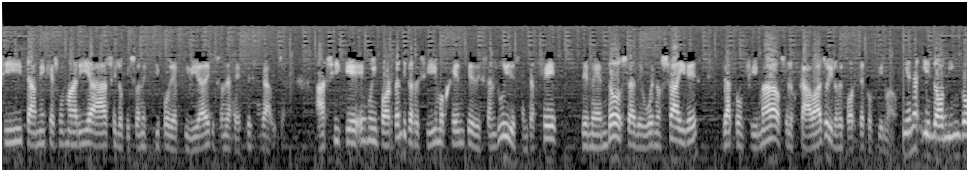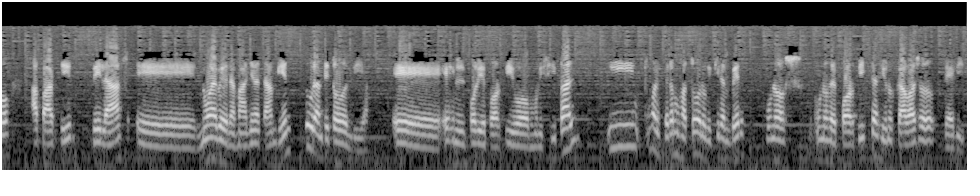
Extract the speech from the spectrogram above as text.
sí también Jesús María hace lo que son este tipo de actividades, que son las destrezas gauchas. Así que es muy importante que recibimos gente de San Luis, de Santa Fe, de Mendoza, de Buenos Aires, ya confirmada, o sea, los caballos y los deportes confirmados. Y el domingo a partir de las eh, 9 de la mañana también durante todo el día. Eh, es en el Polideportivo Municipal. Y bueno, esperamos a todos los que quieran ver unos, unos deportistas y unos caballos de élite.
